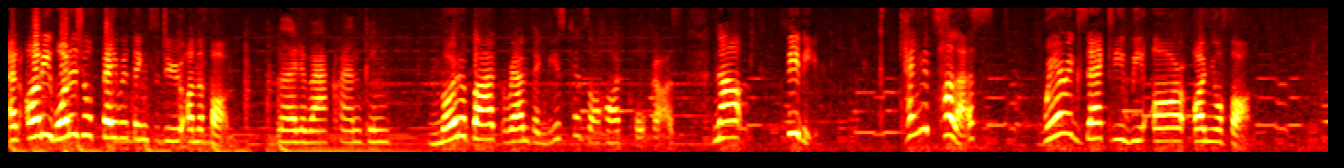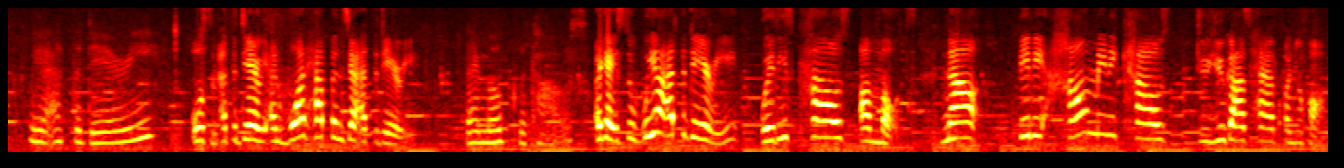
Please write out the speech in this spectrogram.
And Ollie, what is your favorite thing to do on the farm? motorbike ramping. Motorbike ramping. These kids are hardcore, guys. Now, Phoebe, can you tell us where exactly we are on your farm? We're at the dairy. Awesome, at the dairy. And what happens here at the dairy? They milk the cows. Okay, so we are at the dairy where these cows are milked. Now, Phoebe, how many cows do you guys have on your farm?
